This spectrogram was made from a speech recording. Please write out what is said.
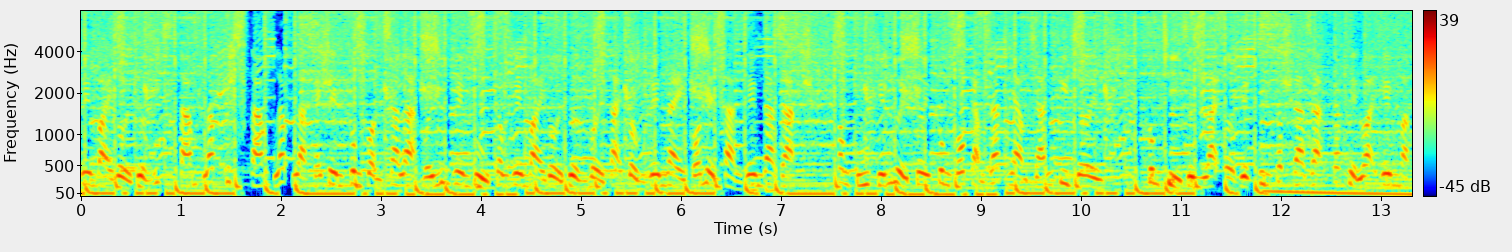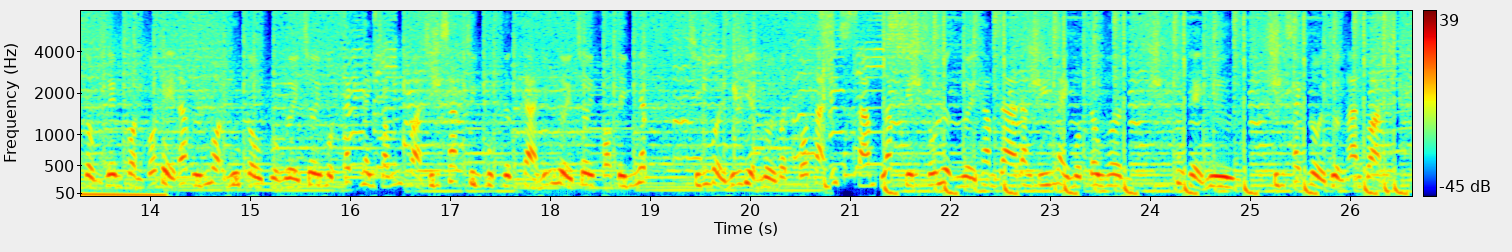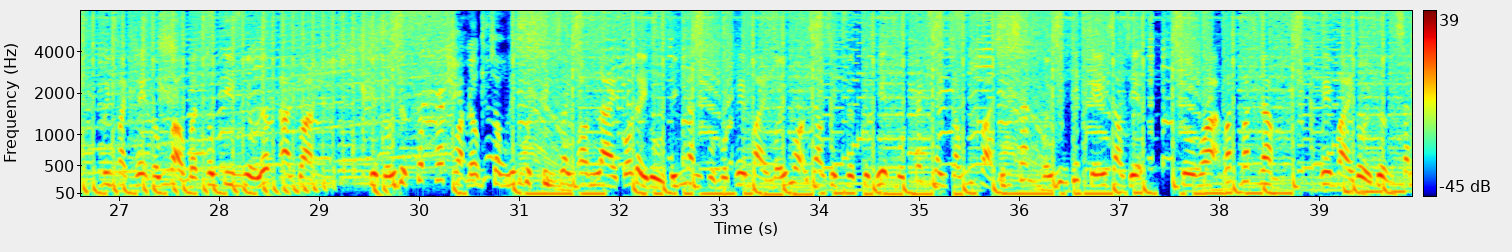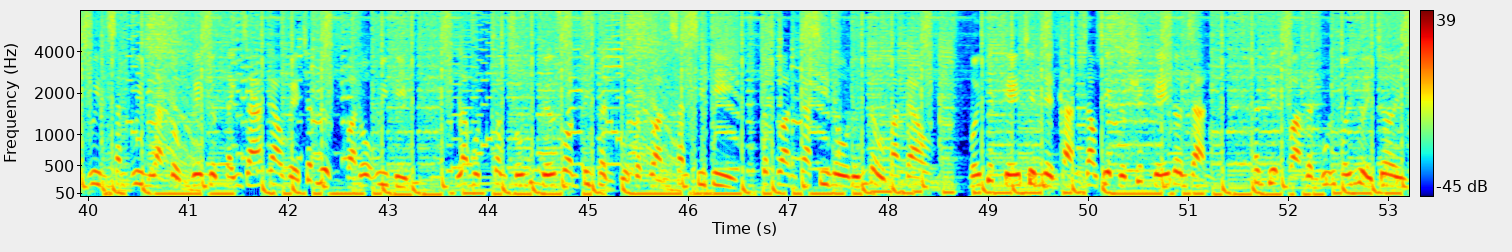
game bài đổi thưởng x8 Club x8 Club là cái tên không còn xa lạ với những game thủ trong game bài đổi thưởng bởi tại cổng game này có nền tảng game đa dạng. Phong phú khiến người chơi không có cảm giác nhàm chán khi chơi. Không chỉ dừng lại ở việc cung cấp đa dạng các thể loại game mà cổng game còn có thể đáp ứng mọi nhu cầu của người chơi một cách nhanh chóng và chính xác chinh phục được cả những người chơi khó tính nhất chính bởi những điểm nổi bật có tại x8 club khiến số lượng người tham gia đăng ký ngày một đông hơn. Cụ thể như, chính sách đổi thưởng an toàn, minh bạch hệ thống bảo mật thông tin nhiều lớp an toàn tuyệt đối được cấp phép hoạt động trong lĩnh vực kinh doanh online có đầy đủ tính năng của một game bài mới mọi giao dịch được thực hiện một cách nhanh chóng và chính xác với những thiết kế giao diện, đồ họa bắt mắt năm. Game bài đổi thưởng sunwin sunwin là cổng game được đánh giá cao về chất lượng và độ uy tín là một trong số những đứa con tinh thần của tập đoàn sun city. Tập đoàn casino đứng đầu macau với thiết kế trên nền tảng giao diện được thiết kế đơn giản, thân thiện và gần gũi với người chơi.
